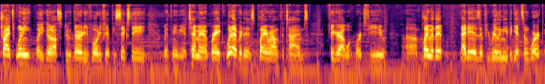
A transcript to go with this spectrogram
Try 20, but you can also do 30, 40, 50, 60 with maybe a 10 minute break, whatever it is. Play around with the times, figure out what works for you. Uh, play with it. That is, if you really need to get some work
